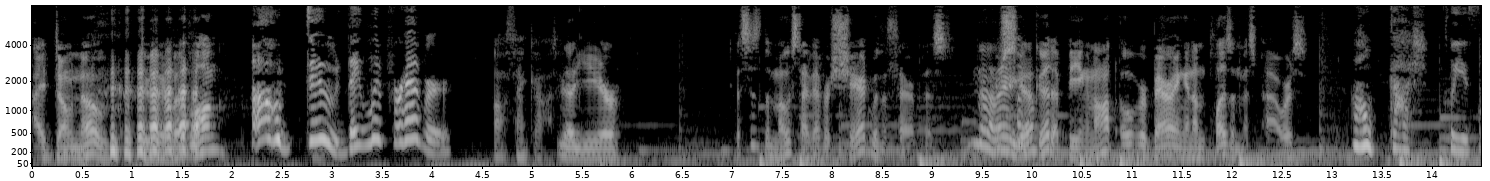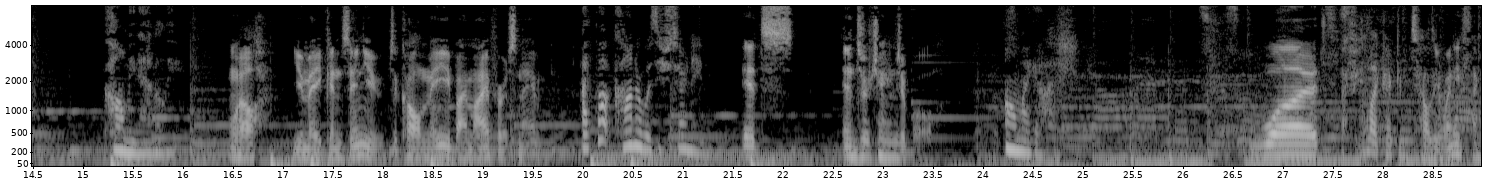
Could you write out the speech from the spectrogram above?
I don't know. Do they live long? Oh, dude, they live forever. Oh, thank God. A year. This is the most I've ever shared with a therapist. No, You're there you so go. good at being not overbearing and unpleasant, Miss Powers. Oh, gosh, please. Call me Natalie. Well, you may continue to call me by my first name. I thought Connor was your surname. It's interchangeable. Oh my gosh. What? I feel like I can tell you anything.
